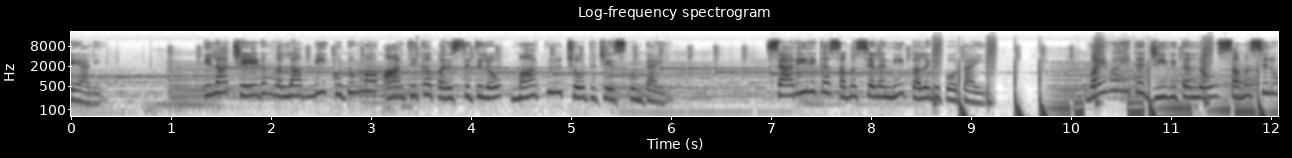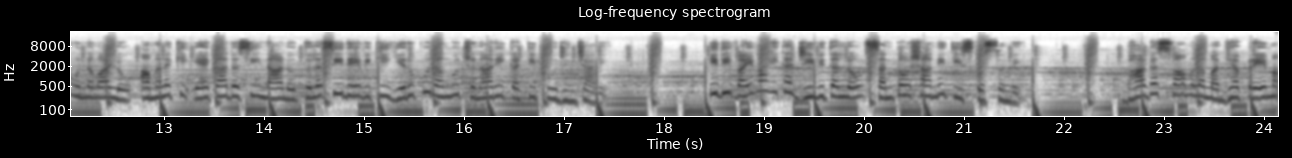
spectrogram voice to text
చేయాలి. ఇలా చేయడం వల్ల మీ కుటుంబ ఆర్థిక పరిస్థితిలో మార్పులు చోటు చేసుకుంటాయి. శారీరక సమస్యలన్నీ తొలగిపోతాయి. వైవాహిక జీవితంలో సమస్యలు ఉన్నవాళ్ళు అమలకి ఏకాదశి నాడు తులసీదేవికి ఎరుపు రంగు చునారీ కట్టి పూజించాలి. ఇది వైవాహిక జీవితంలో సంతోషాన్ని తీసుకొస్తుంది. భాగస్వాముల మధ్య ప్రేమ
